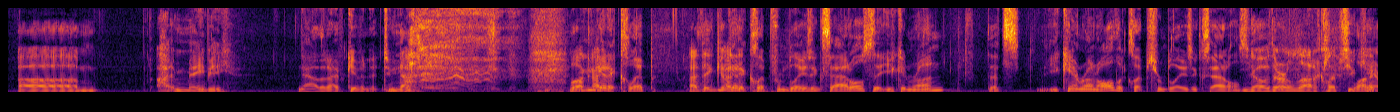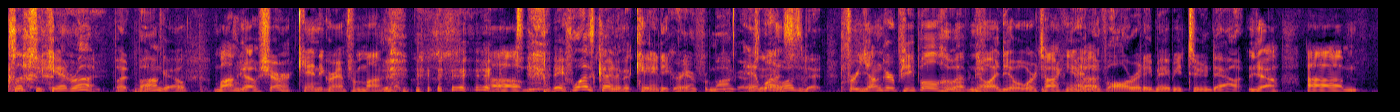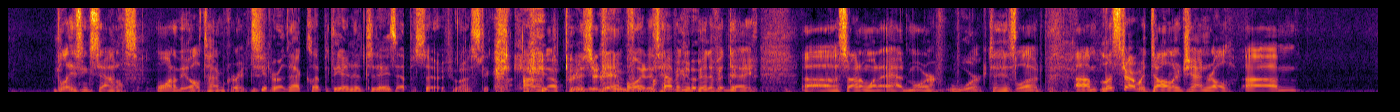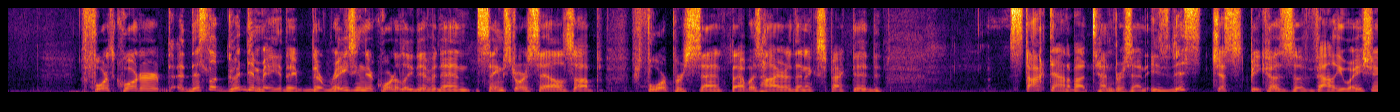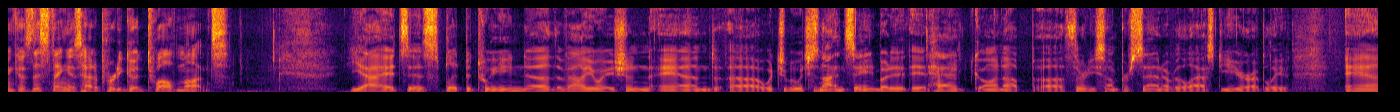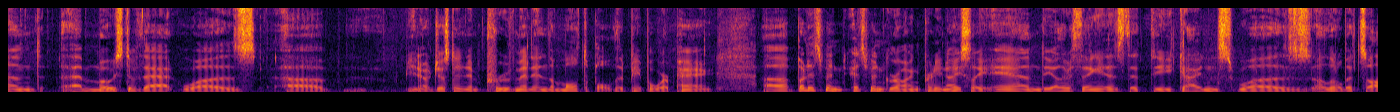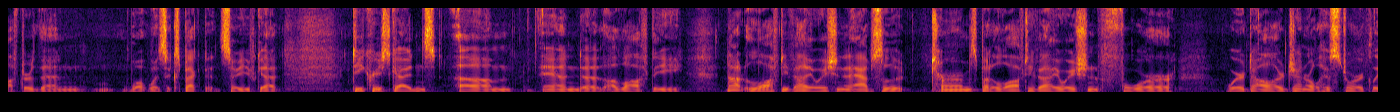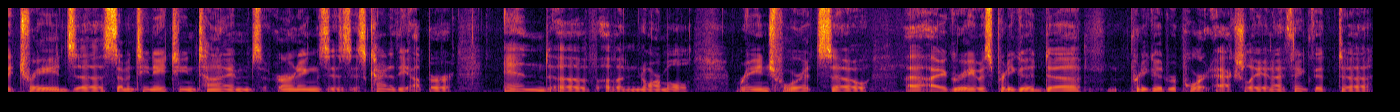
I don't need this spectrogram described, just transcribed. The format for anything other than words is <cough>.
Um, I, maybe. Now that I've given it to you, Not, <laughs> you look, can get a clip. I think, You I get a clip from Blazing Saddles that you can run. That's you can't run all the clips from Blazing Saddles. no, there are a lot of clips you a lot can't of clips you can't run, but Mongo, Mongo, sure. Candygram from Mongo. <laughs> it was kind of a candygram from Mongo, It today, was, wasn't it? For younger people who have no idea what we're talking about and have already maybe tuned out. Yeah. Um, Blazing Saddles, one of the all-time greats. You could run that clip at the end of today's episode if you want to stick. I don't <laughs> know. Producer Dan Boyd is <laughs> having a bit of a day, uh, so I don't want to add more work to his load. Um, let's start with Dollar General. Um, fourth quarter, this looked good to me. They, they're raising their quarterly dividend. Same store sales up 4%. That was higher than expected. Stock down about 10%. Is this just because of valuation? Because this thing has had a pretty good 12 months. Yeah, it's split between uh, the valuation and uh, which which is not insane, but it, it had gone up thirty some percent over the last year, I believe, and uh, most of that was. Uh, you know, just an improvement in the multiple that people were paying, uh, but it's been it's been growing pretty nicely. And the other thing is that the guidance was a little bit softer than what was expected. So you've got decreased guidance um, and uh, a lofty, not lofty valuation in absolute terms, but a lofty valuation for where Dollar General historically trades. Uh, 17, 18 times earnings is, is kind of the upper end of, of a normal range for it. So uh, I agree. It was pretty good, uh, pretty good report actually, and I think that uh,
